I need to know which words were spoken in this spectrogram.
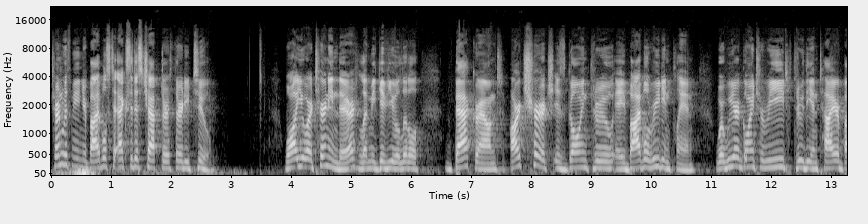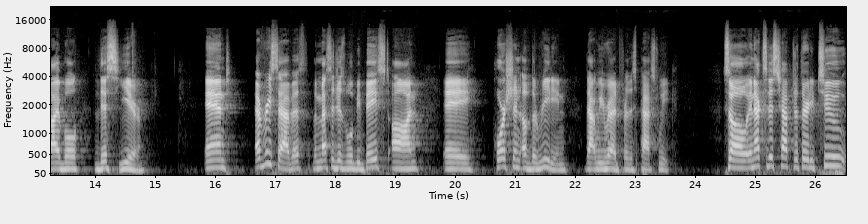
Turn with me in your Bibles to Exodus chapter 32. While you are turning there, let me give you a little background. Our church is going through a Bible reading plan where we are going to read through the entire Bible this year. And every Sabbath, the messages will be based on a portion of the reading that we read for this past week. So in Exodus chapter 32,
